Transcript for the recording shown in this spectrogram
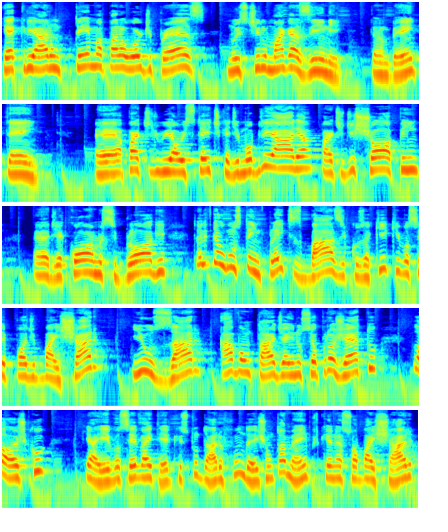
Quer criar um tema para WordPress no estilo magazine? Também tem. É, a parte de real estate, que é de imobiliária, parte de shopping, é, de e-commerce, blog. Então ele tem alguns templates básicos aqui que você pode baixar e usar à vontade aí no seu projeto. Lógico que aí você vai ter que estudar o Foundation também, porque não é só baixar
